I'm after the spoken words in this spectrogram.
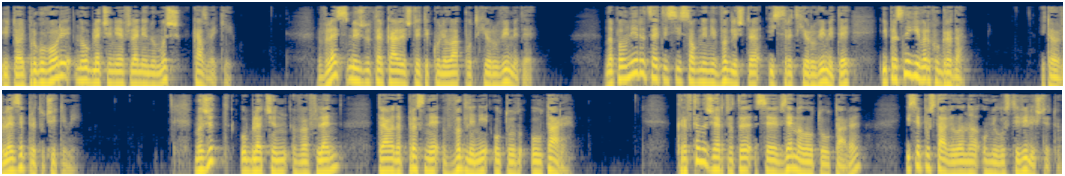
И той проговори на облечения в ленено мъж, казвайки. Влез между търкалищите колела под херовимите. Напълни ръцете си с огнени въглища и сред херовимите и пръсни ги върху града. И той влезе пред очите ми. Мъжът, облечен в лен, трябва да пръсне въглени от ултаре. Кръвта на жертвата се е вземала от ултара и се поставила на умилостивилището.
